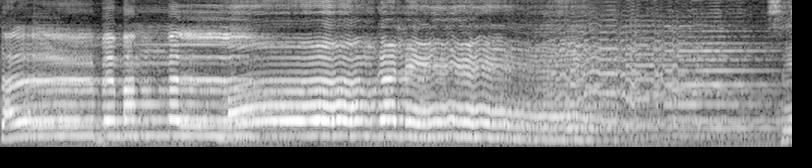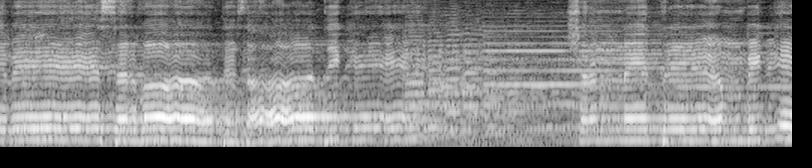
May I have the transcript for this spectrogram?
सर्वमङ्गल माङ्गले शिवे सर्वाधिसाधिके शरण्यत्रे अम्बिके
